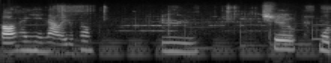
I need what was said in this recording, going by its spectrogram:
con hay thế nào đấy đúng không? Ừ true. Một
